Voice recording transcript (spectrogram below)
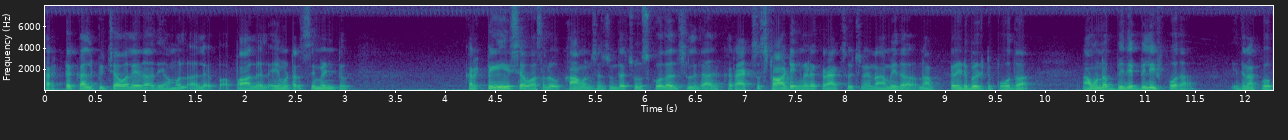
కరెక్ట్గా కల్పించావా లేదా? అది అమలు పాలు ఏమంటారు? సిమెంట్. కరెక్ట్గా వేసావు అసలు? కామన్ సెన్స్ ఉందా? చూసుకోదలచలేదు? అది క్రాక్స్ స్టార్టింగ్లోనే క్రాక్స్ వచ్చినాయి. నా మీద నాకు క్రెడిబిలిటీ పోదా? నా ఉన్న బిలి బిలీఫ్ పోదా? ఇది నాకు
